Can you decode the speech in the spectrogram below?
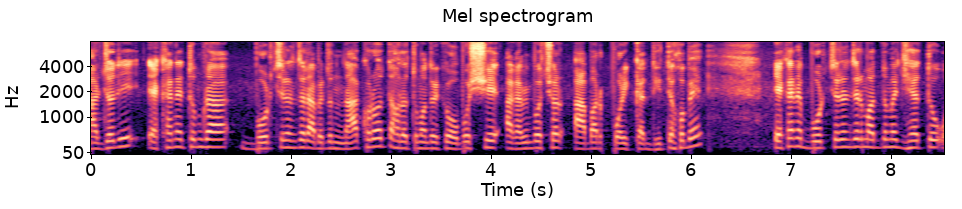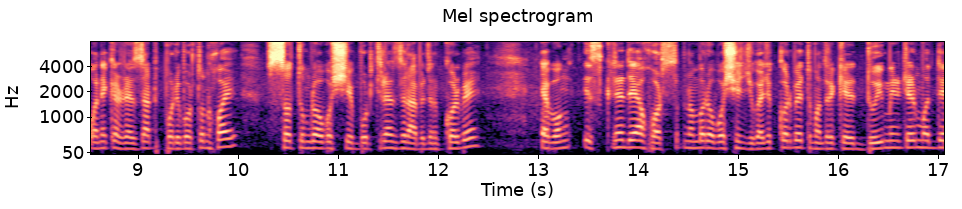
আর যদি এখানে তোমরা বোর্ড চ্যালেঞ্জের আবেদন না করো, তাহলে তোমাদেরকে অবশ্যই আগামী বছর আবার পরীক্ষা দিতে হবে। এখানে বোর্ড চ্যালেঞ্জের মাধ্যমে যেহেতু অনেকের রেজাল্ট পরিবর্তন হয় সো তোমরা অবশ্যই বোর্ড চ্যালেঞ্জের আবেদন করবে এবং স্ক্রিনে দেওয়া হোয়াটসঅ্যাপ নম্বরে অবশ্যই যোগাযোগ করবে। তোমাদেরকে দুই মিনিটের মধ্যে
